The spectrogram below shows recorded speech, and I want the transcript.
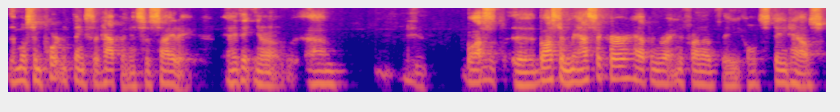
the most important things that happen in society. And I think, you know, um, Boston, uh, Boston Massacre happened right in front of the old State House.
